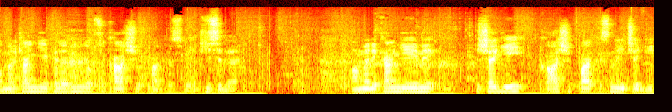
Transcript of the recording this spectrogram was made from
Amerikan giy pelerin yoksa karşı parkası mı? İkisi de. Amerikan giyini dışa giy, karşı parkasını içe giy.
